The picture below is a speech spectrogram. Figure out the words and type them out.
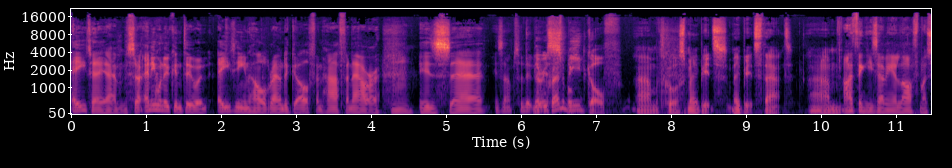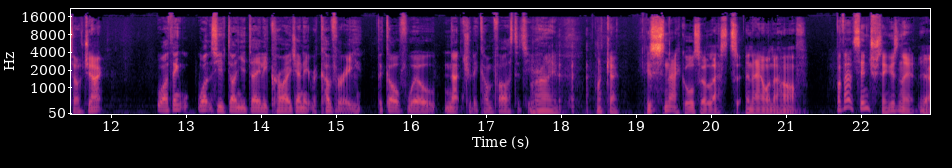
8 a.m. So anyone who can do an 18-hole round of golf in half an hour is uh, is absolutely there is incredible. speed golf. Um, of course, maybe it's maybe it's that. Um, I think he's having a laugh myself. Jack? Well, I think once you've done your daily cryogenic recovery, the golf will naturally come faster to you. Right. Okay. his snack also lasts an hour and a half. Well, that's interesting, isn't it? Yeah.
